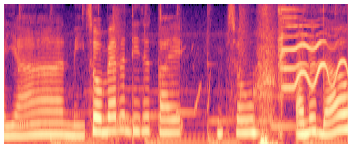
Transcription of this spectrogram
Ayan. May... So, meron dito tayo So, ano daw?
